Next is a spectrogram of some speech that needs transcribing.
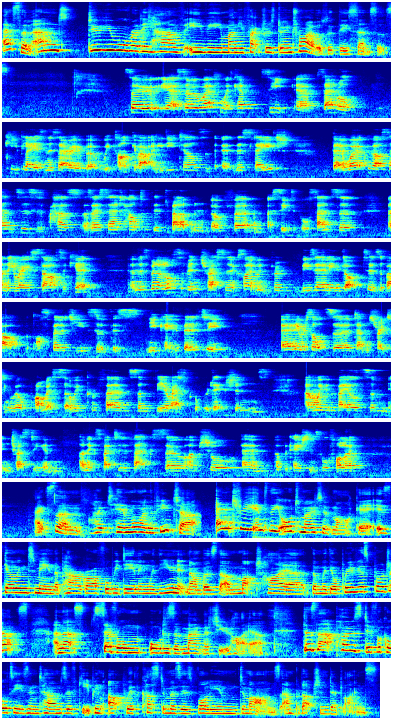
Excellent. And do you already have EV manufacturers doing trials with these sensors? So yeah, so we're working with uh, several key players in this area, but we can't give out any details at this stage. Their work with our sensors has, as I said, helped with the development of um, a suitable sensor and the array starter kit. And there's been a lot of interest and excitement from these early adopters about the possibilities of this new capability. Early results are demonstrating real promise, so we've confirmed some theoretical predictions and we've unveiled some interesting and unexpected effects. So I'm sure um, publications will follow. Excellent. Hope to hear more in the future. Entry into the automotive market is going to mean the Paragraf will be dealing with unit numbers that are much higher than with your previous projects, and that's several orders of magnitude higher. Does that pose difficulties in terms of keeping up with customers' volume demands and production deadlines?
